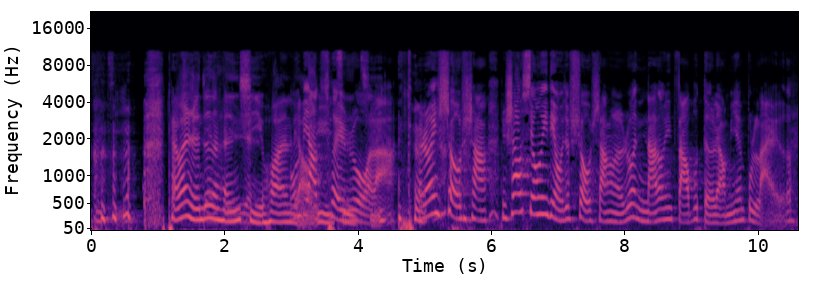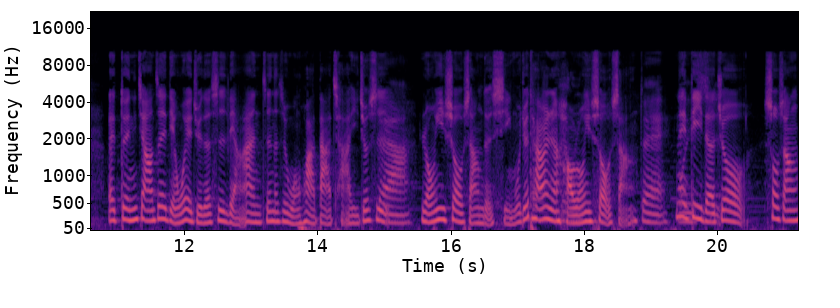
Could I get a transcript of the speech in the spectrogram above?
自己。台湾人真的很喜欢我比较疗愈脆自己。弱啦，很容易受伤。你稍凶一点我就受伤了。如果你拿东西砸不得了，明天不来了。哎，对你讲到这一点，我也觉得是两岸真的是文化大差异，就是容易受伤的心。我觉得台湾人好容易受伤，对，内地的就受伤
